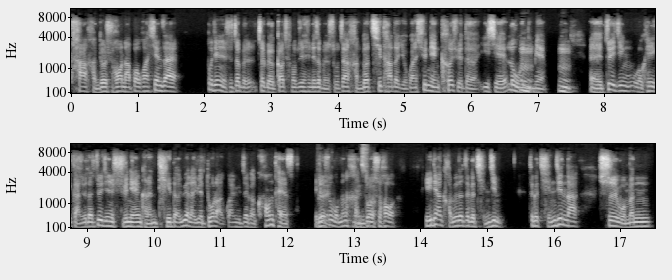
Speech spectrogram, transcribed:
它很多时候呢，包括现在。不仅仅是这本这个高强度训练这本书，在很多其他的有关训练科学的一些论文里面，嗯，呃，最近我可以感觉到最近十年可能提的越来越多了。关于这个 context，也就是我们很多时候一定要考虑到这个情境，这个情境呢，是我们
